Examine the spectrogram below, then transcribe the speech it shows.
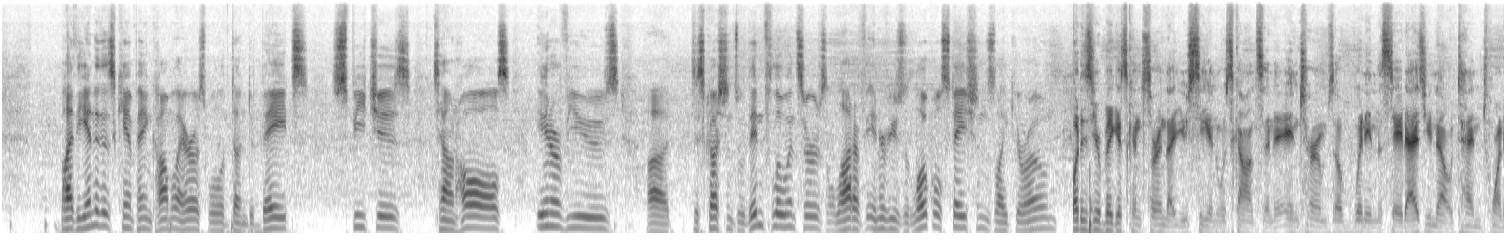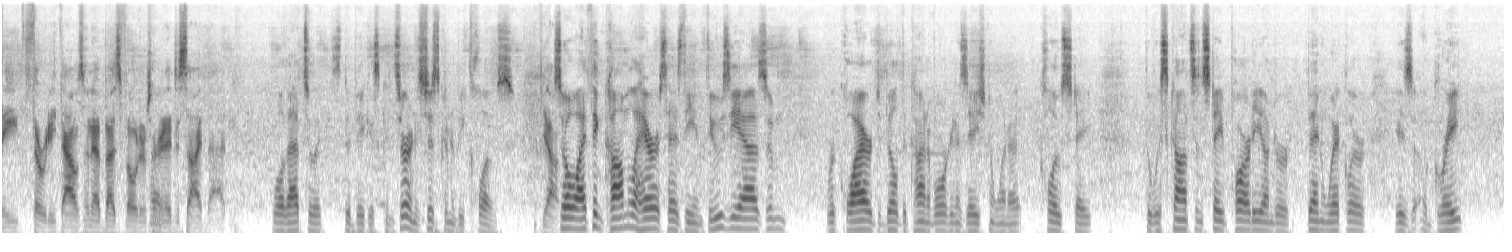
by the end of this campaign, Kamala Harris will have done debates, speeches, town halls, interviews, uh, discussions with influencers, a lot of interviews with local stations like your own. What is your biggest concern that you see in Wisconsin in terms of winning the state? As you know, 10, 20, 30,000 at best voters right. are going to decide that. Well, that's what's the biggest concern. It's just going to be close. Yeah. So I think Kamala Harris has the enthusiasm required to build the kind of organization to win a close state. The Wisconsin State Party under Ben Wikler is a great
